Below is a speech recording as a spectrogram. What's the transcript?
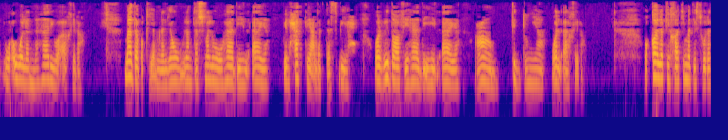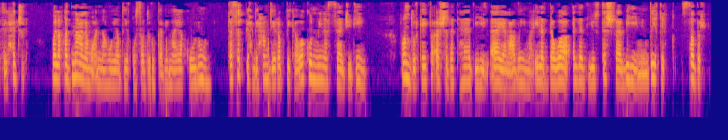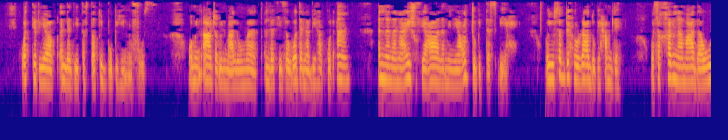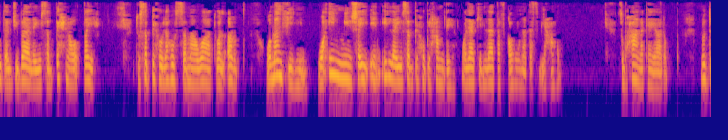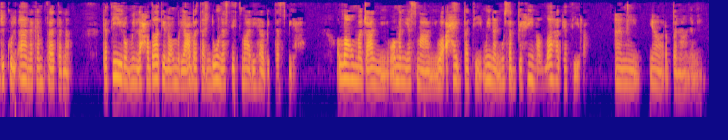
وأول, النهار وآخره. ماذا بقي من اليوم لم تشمله هذه الآية؟ بالحث على التسبيح والرضا في هذه الآية عام في الدنيا والآخرة. وقال في خاتمة سورة الحجر ولقد نعلم أنه يضيق صدرك بما يقولون فسبح بحمد ربك وكن من الساجدين. فانظر كيف أرشدت هذه الآية العظيمة إلى الدواء الذي يستشفى به من ضيق الصدر والترياق الذي تستطب به النفوس. ومن أعجب المعلومات التي زودنا بها القرآن أننا نعيش في عالم يعج بالتسبيح ويسبح الرعد بحمده. وسخرنا مع داود الجبال يسبحن والطير. تسبح له السماوات والأرض ومن فيهن؟ وإن من شيء إلا يسبح بحمده ولكن لا تفقهون تسبيحهم. سبحانك يا رب ندرك الآن كم فاتنا. كثير من لحظات العمر عبثا دون استثمارها بالتسبيح. اللهم اجعلني ومن يسمعني وأحبتي من المسبحين الله كثيرا. آمين. يا رب العالمين.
